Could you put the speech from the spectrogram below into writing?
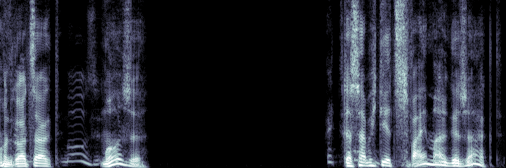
Und Gott sagt, Mose, das habe ich dir zweimal gesagt.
